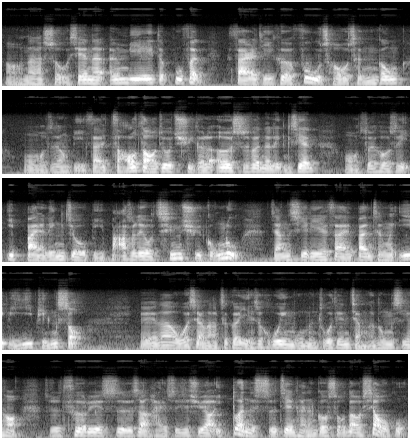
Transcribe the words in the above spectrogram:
哦，那首先呢，NBA 的部分，塞尔提克复仇成功。哦，这场比赛早早就取得了二十分的领先，哦，最后是一百零九比八十六轻取公路，将系列赛扳成了一比一平手。对，那我想啊，这个也是呼应我们昨天讲的东西哈，就是策略事实上还是需要一段的时间才能够收到效果。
